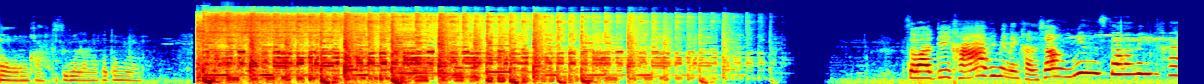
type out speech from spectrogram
ลองค่ะ ซื้อมาแล้วเราก็ต้องลอง สวัสดีค่ะ พี่มินในขันช่องมินสตอรี่ค่ะ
